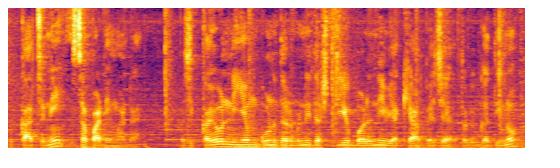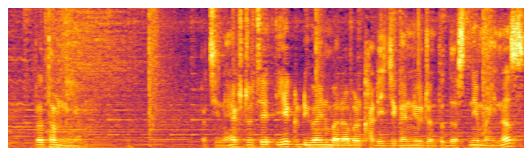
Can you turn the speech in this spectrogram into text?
તો કાચની સપાટી માટે. પછી કયો નિયમ ગુણધર્મની દ્રષ્ટિએ બળની વ્યાખ્યા આપે છે? તો કે ગતિનો પ્રથમ નિયમ. પછી નેક્સ્ટ છે એક ડિવાઇન બરાબર ખાલી જગ્યા ન્યૂટન તો દસની માઇનસ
